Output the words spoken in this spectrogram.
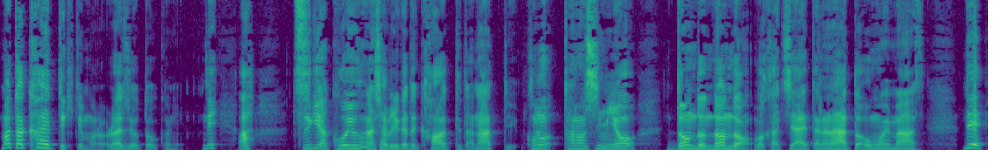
また帰ってきてもらう、ラジオトークに。で、あ、次はこういう風な喋り方で変わってたなっていう、この楽しみをどんどんどんどん分かち合えたらなと思います。で、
